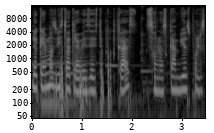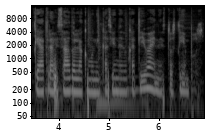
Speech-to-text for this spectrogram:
Lo que hemos visto a través de este podcast son los cambios por los que ha atravesado la comunicación educativa en estos tiempos.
